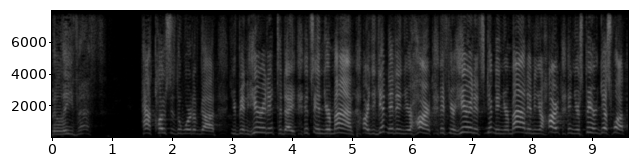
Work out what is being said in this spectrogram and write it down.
believeth. How close is the Word of God? You've been hearing it today. It's in your mind. Are you getting it in your heart? If you're hearing it, it's getting in your mind and in your heart and your spirit. Guess what?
